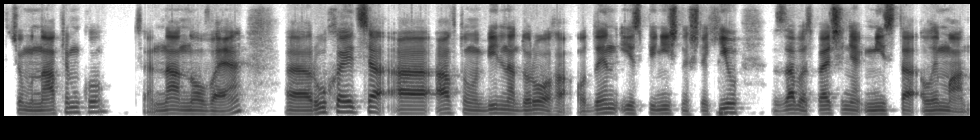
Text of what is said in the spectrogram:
в цьому напрямку. Це на нове е, рухається автомобільна дорога, один із північних шляхів забезпечення міста Лиман.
